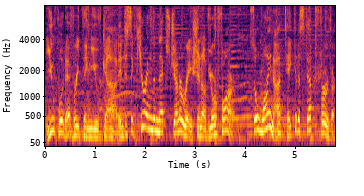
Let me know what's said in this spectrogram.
You put everything you've got into securing the next generation of your farm. So why not take it a step further?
